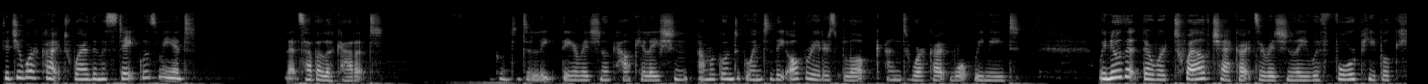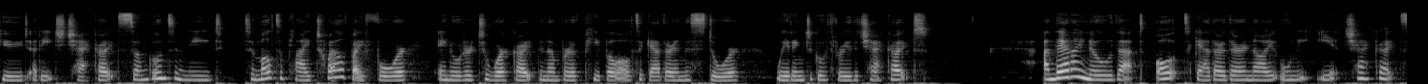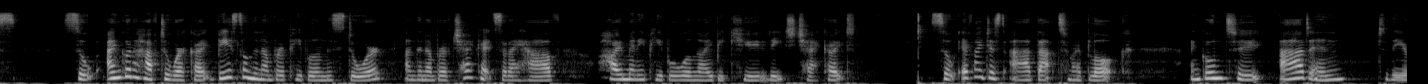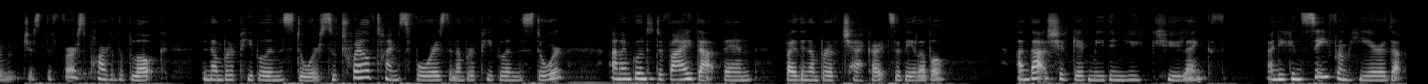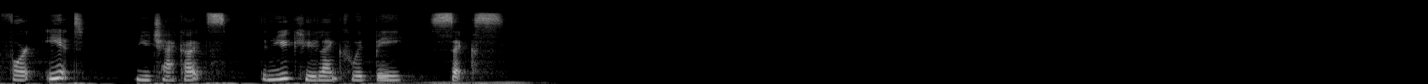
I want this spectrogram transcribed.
Did you work out where the mistake was made? Let's have a look at it. I'm going to delete the original calculation and we're going to go into the operators block and work out what we need. We know that there were 12 checkouts originally with four people queued at each checkout, so I'm going to need to multiply 12 by 4 in order to work out the number of people altogether in the store waiting to go through the checkout. And then I know that altogether there are now only 8 checkouts. So I'm going to have to work out, based on the number of people in the store and the number of checkouts that I have, how many people will now be queued at each checkout. So if I just add that to my block, I'm going to add in to the just the first part of the block the number of people in the store. So 12 times 4 is the number of people in the store and I'm going to divide that then by the number of checkouts available and that should give me the new queue length. And you can see from here that for 8 new checkouts the new queue length would be 6.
